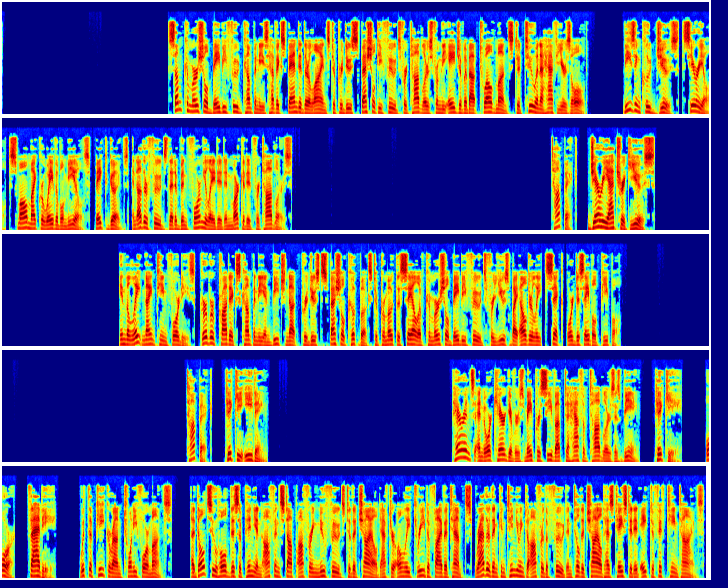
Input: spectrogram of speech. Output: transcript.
Some commercial baby food companies have expanded their lines to produce specialty foods for toddlers from the age of about 12 months to two and a half years old. These include juice, cereal, small microwavable meals, baked goods, and other foods that have been formulated and marketed for toddlers. Geriatric use In the late 1940s, Gerber Products Company and Beech Nut produced special cookbooks to promote the sale of commercial baby foods for use by elderly, sick, or disabled people. Picky eating Parents and or caregivers may perceive up to half of toddlers as being «picky» or «fatty», with the peak around 24 months. Adults who hold this opinion often stop offering new foods to the child after only three to five attempts, rather than continuing to offer the food until the child has tasted it 8 to 15 times.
